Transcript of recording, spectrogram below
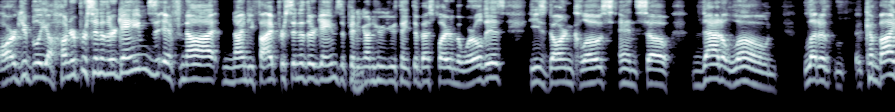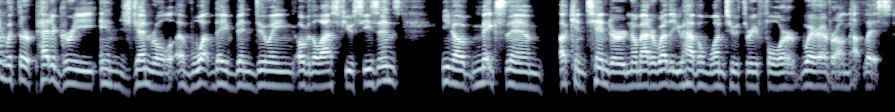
arguably 100% of their games, if not 95% of their games, depending mm-hmm. on who you think the best player in the world is. He's darn close. And so that alone, let it combined with their pedigree in general of what they've been doing over the last few seasons, you know, makes them a contender no matter whether you have them one, two, three, four, wherever on that list.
